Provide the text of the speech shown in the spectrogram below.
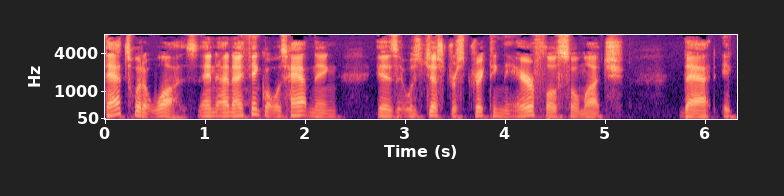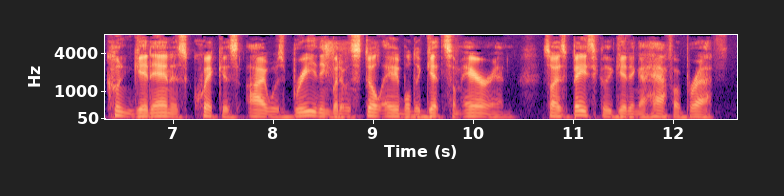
That's what it was. And and I think what was happening is it was just restricting the airflow so much that it couldn't get in as quick as I was breathing, but it was still able to get some air in. So I was basically getting a half a breath.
